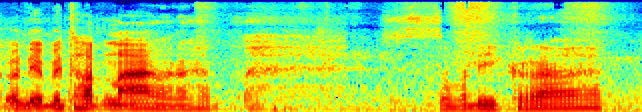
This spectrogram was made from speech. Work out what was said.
ก็เดี๋ยวไปทอดม้าก่อนนะครับ สวัสดีครับ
